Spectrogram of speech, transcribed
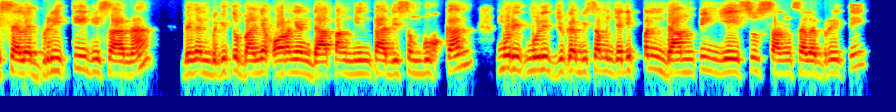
selebriti di sana, dengan begitu banyak orang yang datang minta disembuhkan, murid-murid juga bisa menjadi pendamping Yesus sang selebriti.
